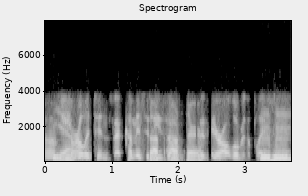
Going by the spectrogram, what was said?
um, yeah, charlatans that come into these zones. Out there. They're all over the place. Mm-hmm.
